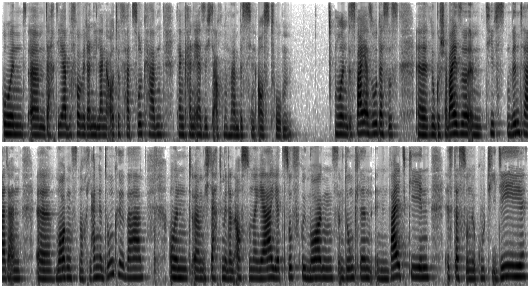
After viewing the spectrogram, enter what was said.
und ähm, dachte, ja, bevor wir dann die lange Autofahrt zurück haben, dann kann er sich da auch noch mal ein bisschen austoben. Und es war ja so, dass es äh, logischerweise im tiefsten Winter dann äh, morgens noch lange dunkel war. Und ähm, ich dachte mir dann auch so, na ja, jetzt so früh morgens im Dunkeln in den Wald gehen, ist das so eine gute Idee?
